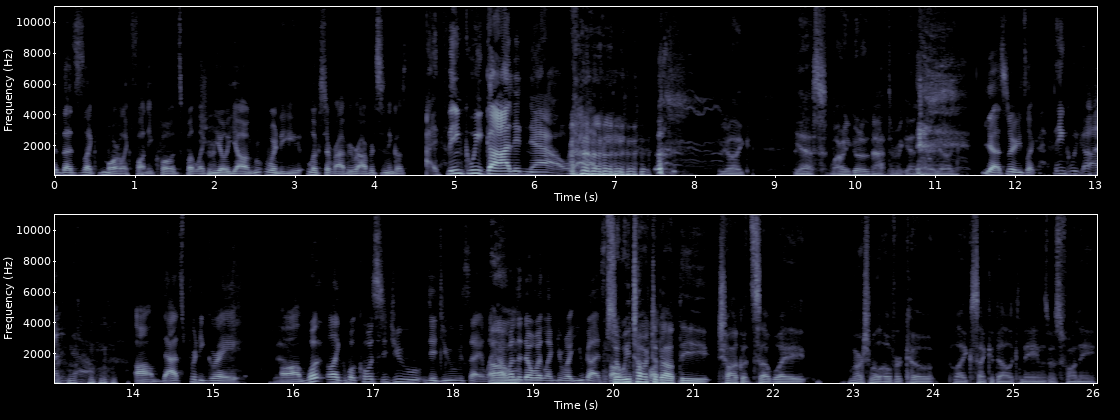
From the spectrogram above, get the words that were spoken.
that's like more like funny quotes, but like Neil Young when he looks at Robbie Robertson and goes, "I think we got it now." You're like, yes. Why don't you go to the bathroom again, Neil Young? yeah, so he's like, "I think we got it now." um, that's pretty great. Yeah. Um, what like what quotes did you did you say? Like, I Um, want to know what like what you guys. so we talked funny. about the chocolate subway marshmallow overcoat like psychedelic names was funny.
